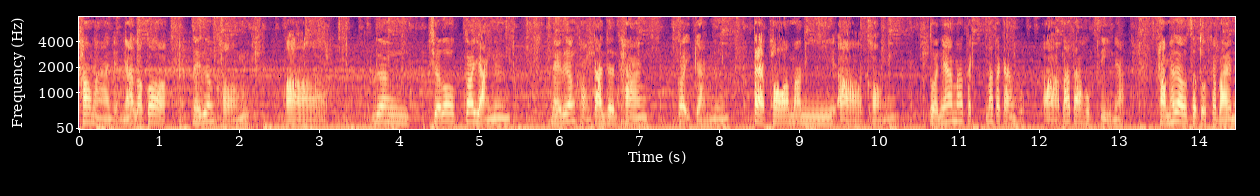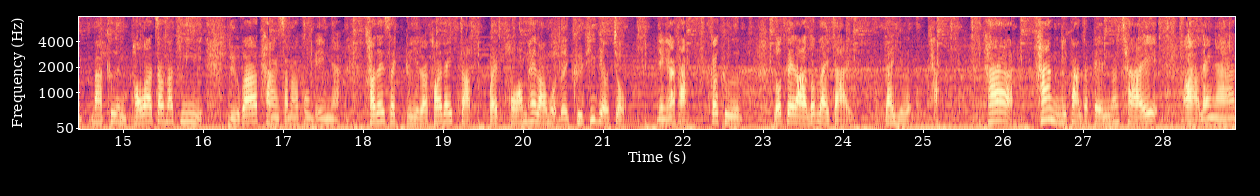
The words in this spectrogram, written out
เข้ามาอย่างเงี้ยแล้วก็ในเรื่องของเออเรื่องเชื้อโรคก็อย่างหนึ่งในเรื่องของการเดินทางก็อีกอย่างหนึ่งแต่พอมามีออของตัวนี้มาตรมาตรการหกเอ่อมาตรา 64 เนี่ยทำให้เราสะดวกสบายมากขึ้น เพราะว่าเจ้าหน้าที่หรือว่าทางสมาคมเองเนี่ยเขาได้สกรีนแล้วเขาได้จัดไว้พร้อมให้เราหมดเลยคือที่เดียวจบอย่างนี้ค่ะ ก็คือลดเวลาลดรายจ่ายได้เยอะค่ะ ถ้าท่านมีความจำเป็นต้องใช้แรงงาน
